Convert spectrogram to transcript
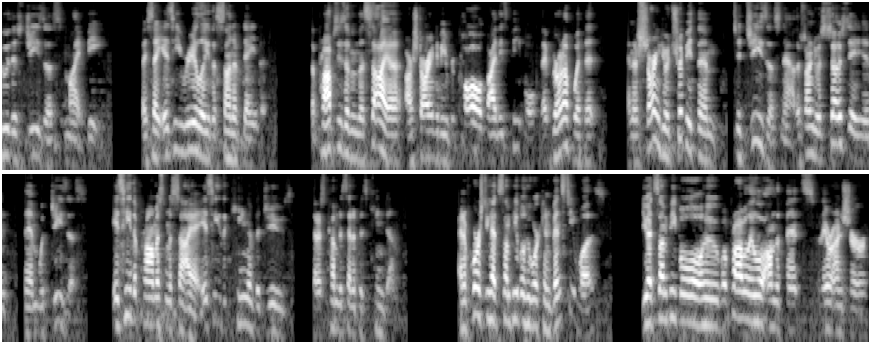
who this Jesus might be. They say, is he really the son of David? The prophecies of the Messiah are starting to be recalled by these people. They've grown up with it, and they're starting to attribute them to Jesus now. They're starting to associate them with Jesus. Is he the promised Messiah? Is he the king of the Jews that has come to set up his kingdom? And of course, you had some people who were convinced he was. You had some people who were probably a little on the fence, they were unsure.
